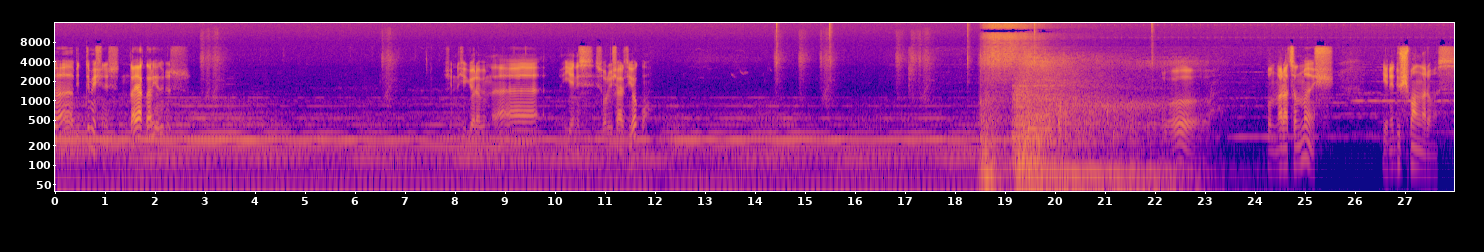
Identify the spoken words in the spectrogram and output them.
Oldu ha? Bitti mi işiniz? Dayaklar yediniz. Şimdiki görevimde yeni soru işareti yok mu? Oo. Bunlar açılmış. Yeni düşmanlarımız.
